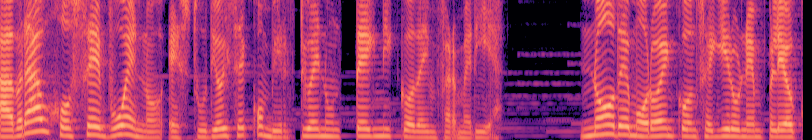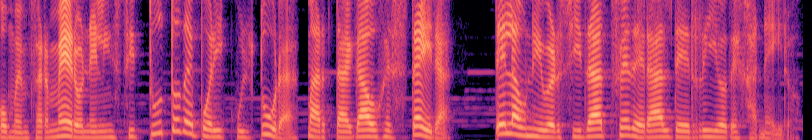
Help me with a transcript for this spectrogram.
Abraham José Bueno estudió y se convirtió en un técnico de enfermería. No demoró en conseguir un empleo como enfermero en el Instituto de Puericultura Marta Gaugesteira de la Universidad Federal de Río de Janeiro.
